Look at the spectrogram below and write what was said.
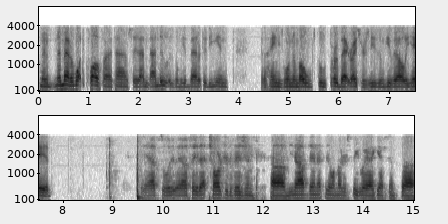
no no matter what the qualifying time said, I, I knew it was going to be a battle to the end. You Haney's one of them old school throwback racers. He's going to give it all he had. Yeah, absolutely. I'll tell you that Charger division. Um, you know, I've been at Dillon Motor Speedway, I guess, since uh,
